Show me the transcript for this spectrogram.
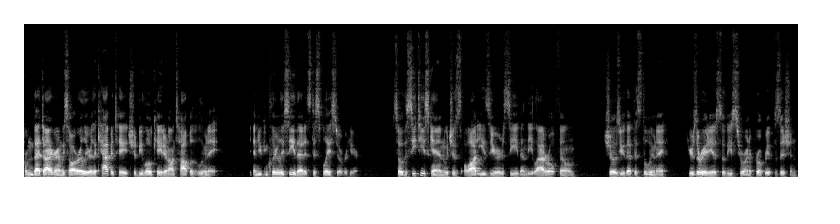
from that diagram we saw earlier, the capitate should be located on top of the lunate, and you can clearly see that it's displaced over here. So the CT scan, which is a lot easier to see than the lateral film, shows you that this is the lunate, here's the radius, so these two are in appropriate position,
